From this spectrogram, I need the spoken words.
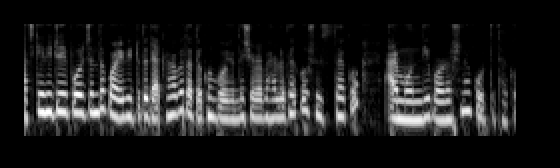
আজকের ভিডিও এই পর্যন্ত, পরের ভিডিওতে দেখা হবে, ততক্ষণ পর্যন্ত সবাই ভালো থাকো, সুস্থ থাকো, আর মন দিয়ে পড়াশোনা করতে থাকো।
